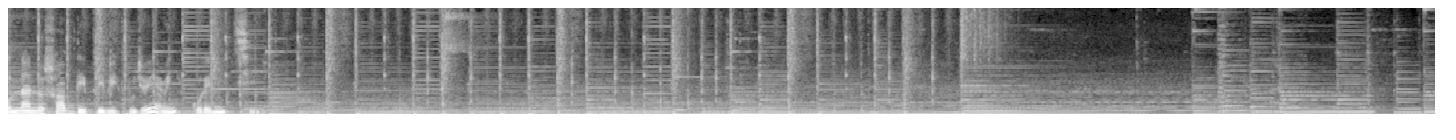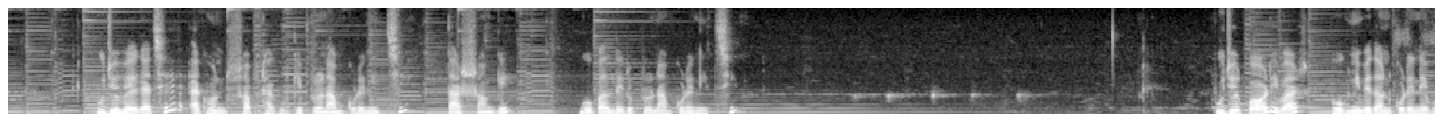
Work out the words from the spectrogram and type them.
অন্যান্য সব দেবদেবীর পুজোই আমি করে নিচ্ছি। পুজো হয়ে গেছে, এখন সব ঠাকুরকে প্রণাম করে নিচ্ছি, তার সঙ্গে গোপালদেরও প্রণাম করে নিচ্ছি। পুজোর পর এবার ভোগ নিবেদন করে নেব।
